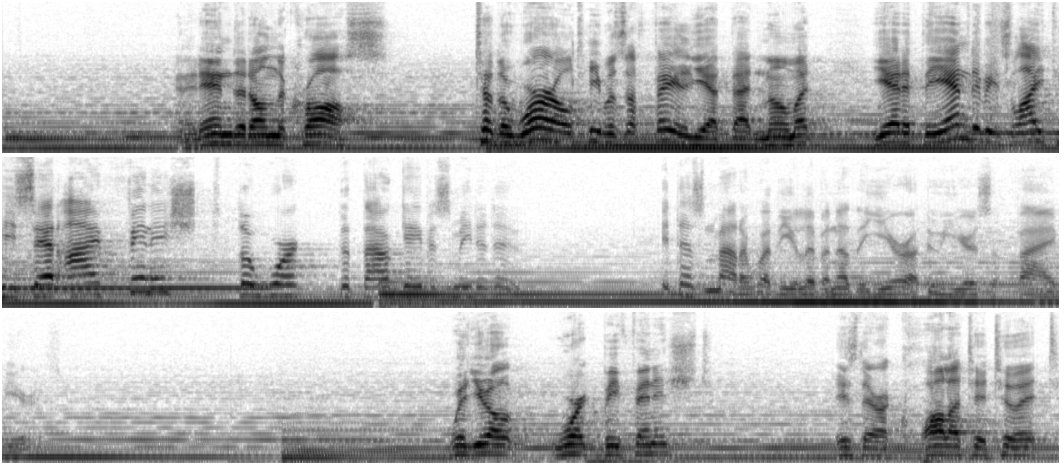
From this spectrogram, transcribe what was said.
and it ended on the cross. To the world, he was a failure at that moment. Yet at the end of his life, he said, I finished the work that thou gavest me to do. It doesn't matter whether you live another year or two years or five years. Will your work be finished? Is there a quality to it?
